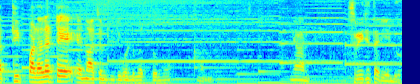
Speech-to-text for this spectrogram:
കത്തിപ്പടരട്ടെ എന്ന് ആശംസിച്ചുകൊണ്ട് നിർത്തുന്നു. ഞാൻ ശ്രീജിത്ത് അരിയല്ലൂർ.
